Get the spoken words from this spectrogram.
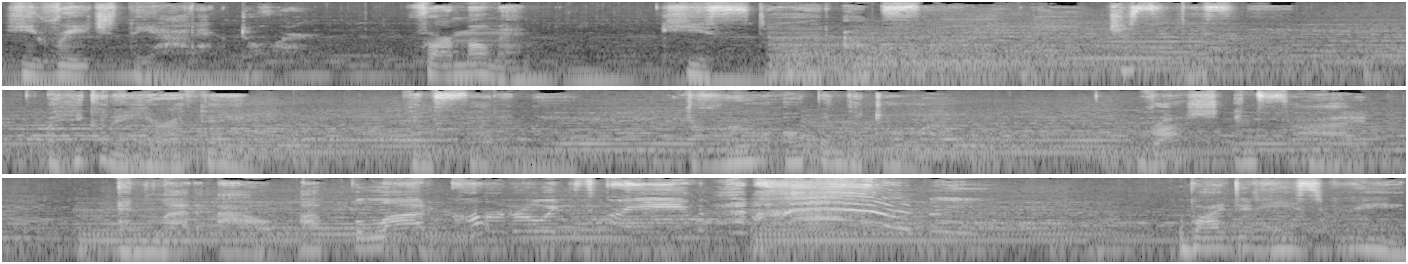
he reached the attic door. For a moment, he stood outside, just listening, but he couldn't hear a thing. Then suddenly, threw open the door, rushed inside, and let out a blood curdling scream. Why did he scream?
